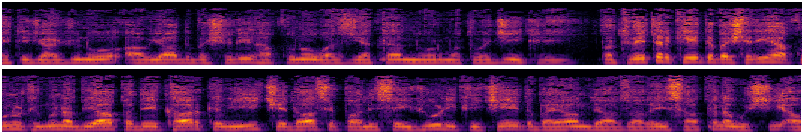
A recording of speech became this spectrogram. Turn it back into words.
احتجاجونو او یا د بشري حقونو وضعیت ته نور متوجه کړي. په تویتر کې د بشري حقونو ټیمونه بیا په دې کار کوي چې داسې پالیسۍ جوړې کړي چې د بیان د ازادۍ ساتنه وشي او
